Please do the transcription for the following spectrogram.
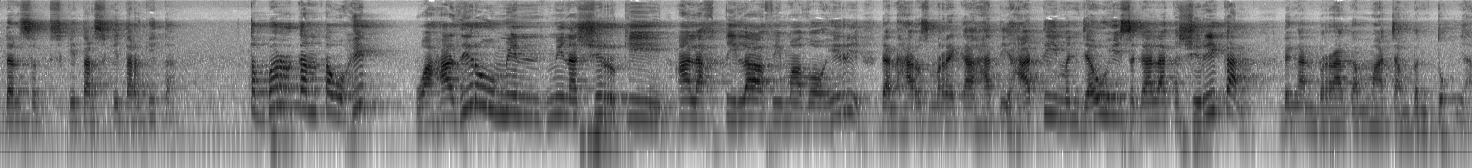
Dan sekitar-sekitar kita. Tebarkan tauhid Wahadiru min minasyirki ala ikhtilafi madhahiri dan harus mereka hati-hati menjauhi segala kesyirikan dengan beragam macam bentuknya.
